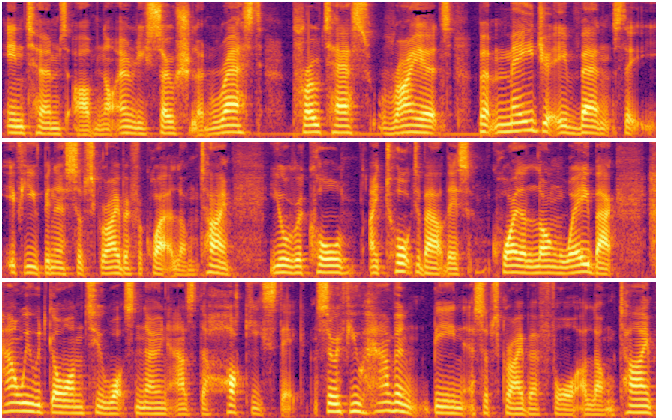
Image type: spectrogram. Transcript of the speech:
in terms of not only social unrest, protests, riots, but major events that if you've been a subscriber for quite a long time, you'll recall I talked about this quite a long way back how we would go on to what's known as the hockey stick. So if you haven't been a subscriber for a long time,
